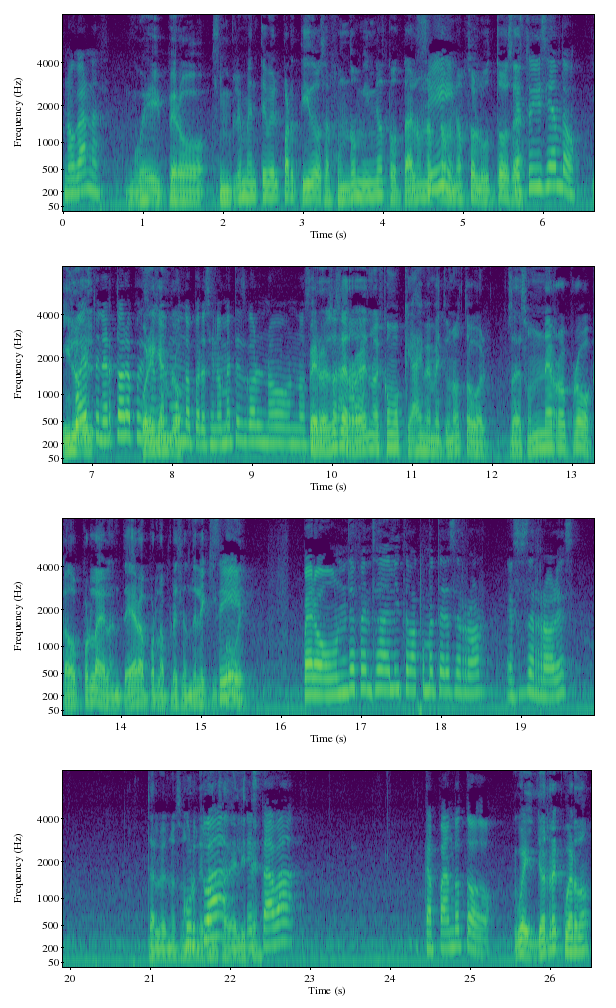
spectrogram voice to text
no ganas. Güey, pero simplemente ve el partido, o sea, fue un dominio total, un Sí. dominio absoluto, o ¿Qué sea. estoy diciendo? y lo- puedes el- tener toda la por posesión ejemplo, del mundo, pero si no metes gol, no, no Pero esos errores nada. no es como que, ay, me metí un autogol. O sea, es un error provocado por la delantera, por la presión del equipo, Sí. güey. Pero un defensa de élite va a cometer ese error, esos errores. Tal vez no es un Courtois defensa de élite. estaba tapando todo. Güey, yo recuerdo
